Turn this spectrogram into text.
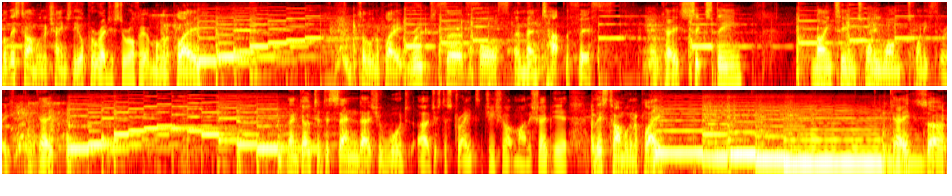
But this time we're going to change the upper register of it and we're going to play so we're going to play root, third, fourth, and then tap the fifth. Okay, 16, 19, 21, 23, okay? Then go to descend as you would uh, just a straight G sharp minor shape here. But this time we're going to play, okay, so.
